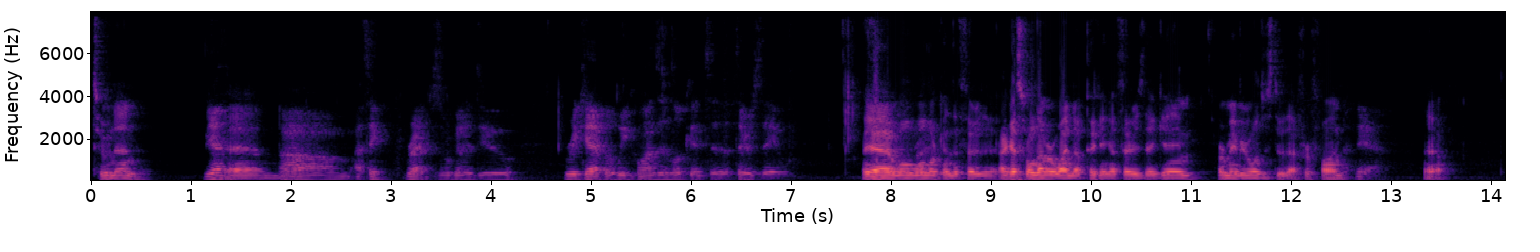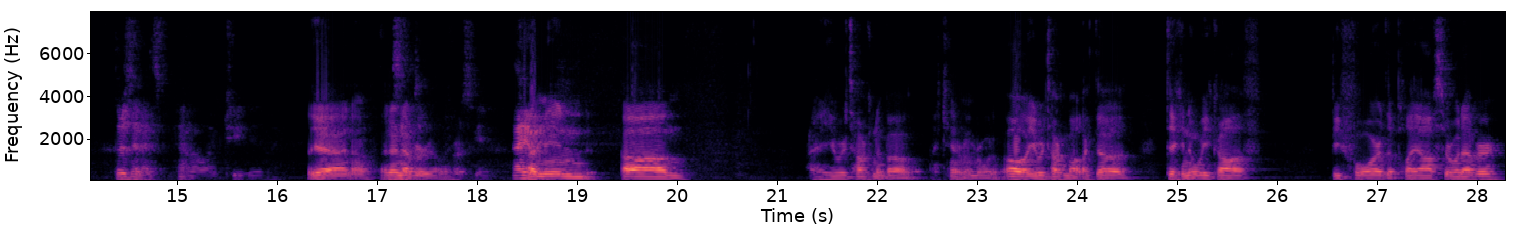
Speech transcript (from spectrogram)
tune in Yeah. and Um, I think right because we're gonna do recap of week ones and look into the Thursday. yeah, we'll we'll look into Thursday. I guess we'll never wind up picking a Thursday game, or maybe we'll just do that for fun. Yeah. Yeah. Thursday night's kind of like cheating. Yeah, I know. I don't never really. First game. I mean, um, you were talking about I can't remember what. It, oh, you were talking about like the taking a week off before the playoffs or whatever.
